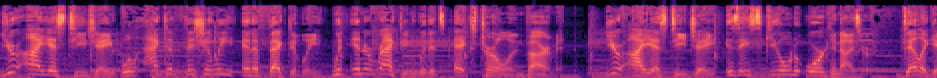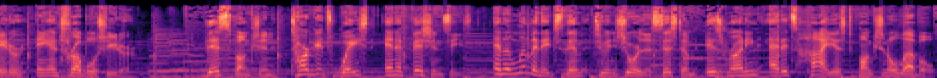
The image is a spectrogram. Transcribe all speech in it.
Your ISTJ will act efficiently and effectively when interacting with its external environment. Your ISTJ is a skilled organizer, delegator, and troubleshooter. This function targets waste and efficiencies and eliminates them to ensure the system is running at its highest functional level.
